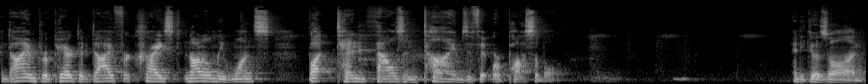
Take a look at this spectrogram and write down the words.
And I am prepared to die for Christ not only once, but 10,000 times if it were possible. And he goes on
